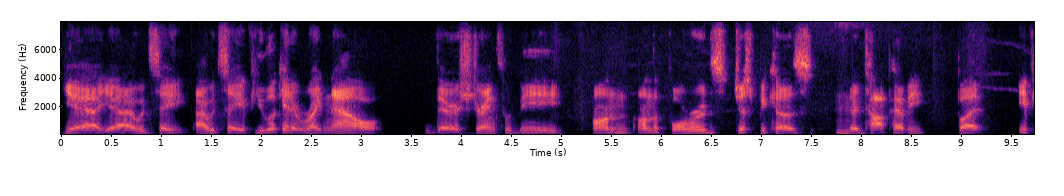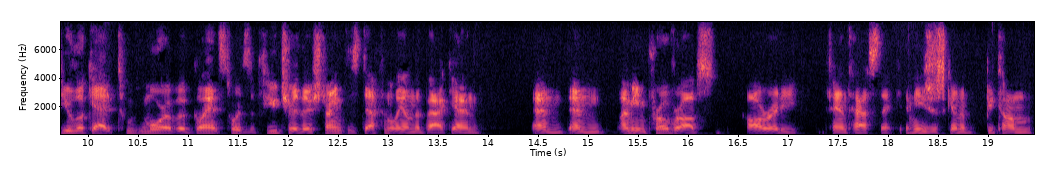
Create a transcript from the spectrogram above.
Yeah, yeah. I would say I would say if you look at it right now, their strength would be on on the forwards just because mm-hmm. they're top heavy. But if you look at it more of a glance towards the future, their strength is definitely on the back end and and I mean Provorov's already fantastic, and he's just going to become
